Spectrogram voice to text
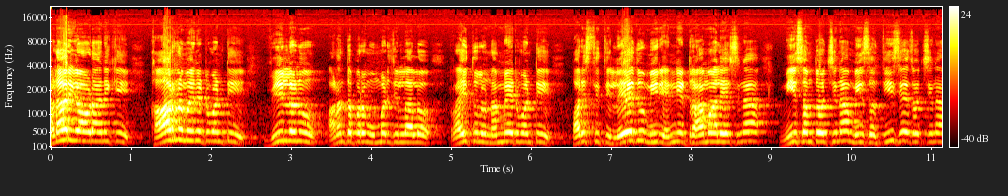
ఎడారి కావడానికి కారణమైనటువంటి వీళ్ళను అనంతపురం ఉమ్మడి జిల్లాలో రైతులు నమ్మేటువంటి పరిస్థితి లేదు. మీరు ఎన్ని డ్రామాలు వేసినా మీసంతో వచ్చినా మీసం తీసేసి వచ్చినా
